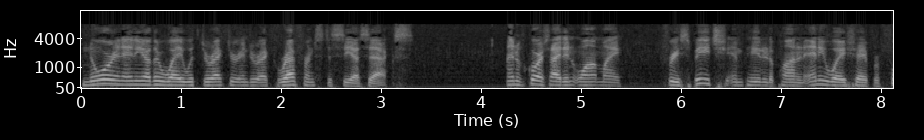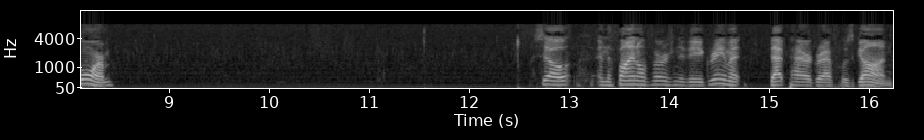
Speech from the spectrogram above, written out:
nor in any other way with direct or indirect reference to CSX. And of course, I didn't want my free speech impeded upon in any way, shape, or form. So, in the final version of the agreement, that paragraph was gone.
